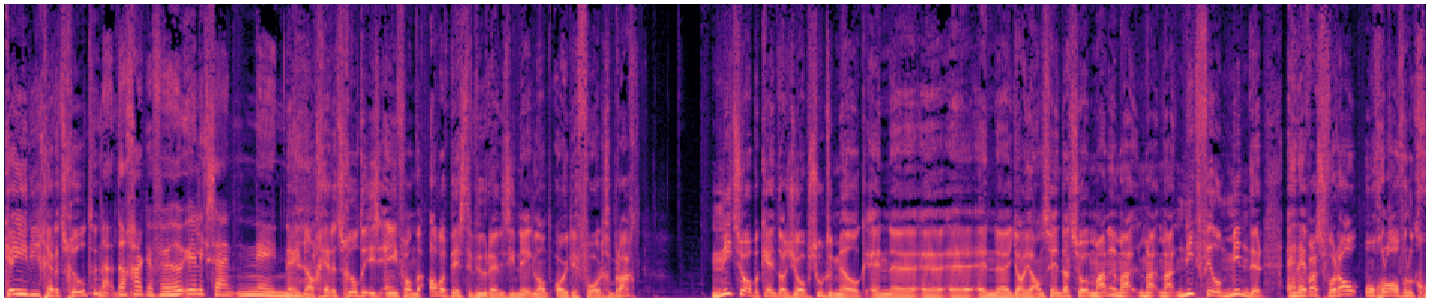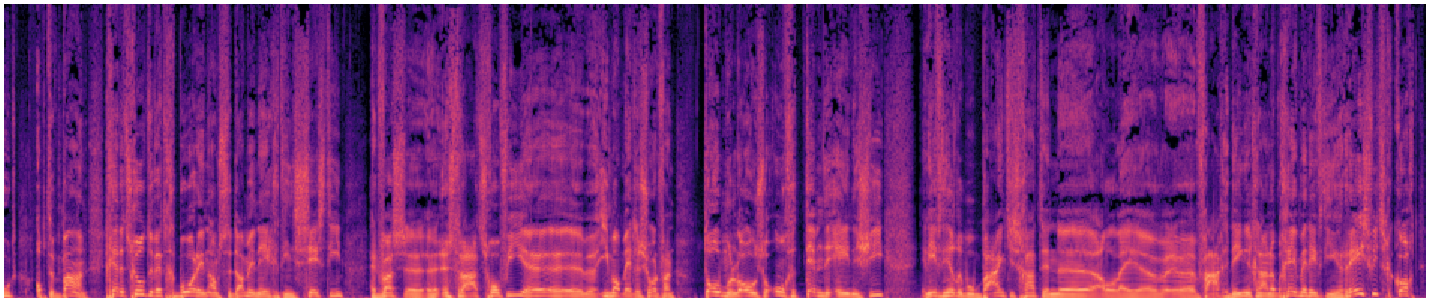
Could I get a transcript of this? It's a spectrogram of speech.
Ken je die, Gerrit Schulte? Nou, dan ga ik even heel eerlijk zijn. Nee, Nee, nou, Gerrit Schulte is een van de allerbeste wielrenners... die Nederland ooit heeft voortgebracht. Niet zo bekend als Joop Zoetemelk en, uh, uh, en uh, Jan Jansen en dat soort mannen, maar, maar, maar niet veel minder. En hij was vooral ongelooflijk goed op de baan. Gerrit Schulte werd geboren in Amsterdam in 1916. Het was een straatschoffie, iemand met een soort van tomeloze, ongetemde energie. En die heeft een heleboel baantjes gehad en allerlei vage dingen gedaan. Op een gegeven moment heeft hij een racefiets gekocht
